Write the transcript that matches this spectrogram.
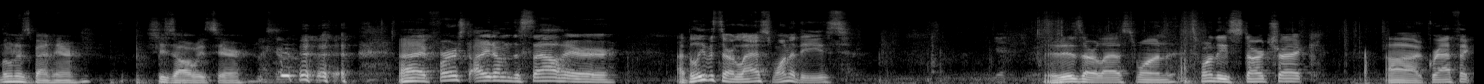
Luna's been here. She's always here. All right, first item to sell here. I believe it's our last one of these. It is our last one. It's one of these Star Trek uh, graphic,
